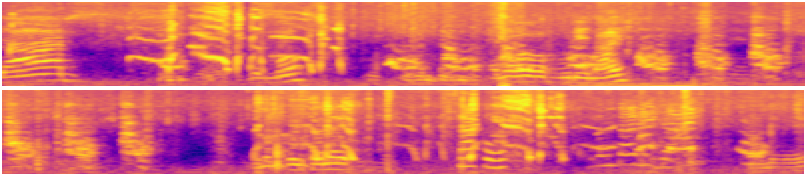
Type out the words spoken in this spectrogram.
Yan. Yan mo. Ano, huli na ay? Alam ko yung tali. Sako. Tali eh.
